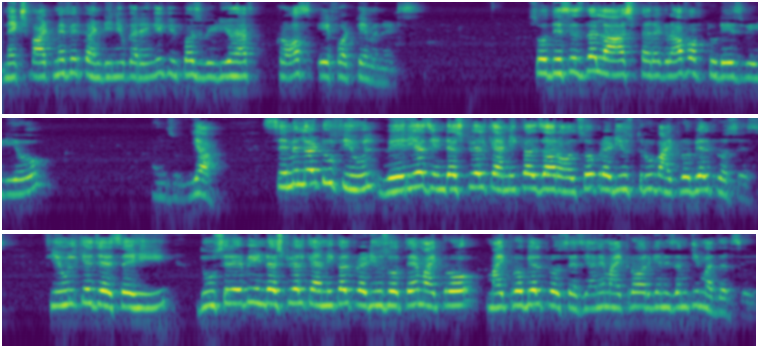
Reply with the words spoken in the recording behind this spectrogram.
नेक्स्ट पार्ट में फिर कंटिन्यू करेंगे because video have cross a forty minutes so this is the last paragraph of today's video या similar to fuel various industrial chemicals are also produce through microbial process fuel के जैसे ही दूसरे भी इंडस्ट्रियल केमिकल प्रोड्यूस होते हैं माइक्रो माइक्रोबियल प्रोसेस यानी माइक्रो ऑर्गेनिज्म की मदद से।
